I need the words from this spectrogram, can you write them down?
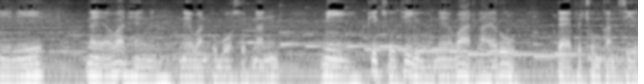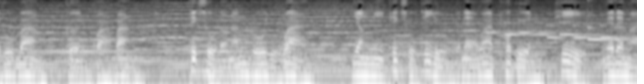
ณีนี้ ในอาวาสแห่งหนึ่งในวันอุโบสถนั้น มีภิกษุที่อยู่ในวาดหลายรูป แต่ประชุมกันสี่รูปบ้าง เกินกว่าบ้าง ภิกษุเหล่านั้นรู้อยู่ว่า ยังมีภิกษุที่อยู่ในวาดพวกอื่นที่ไม่ได้มา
